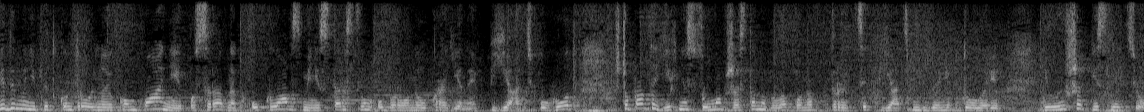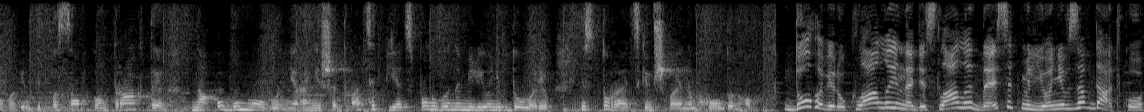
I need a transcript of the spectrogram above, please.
Від імені підконтрольної компанії посередник уклав з Міністерством оборони України п'ять угод. Щоправда, їхня сума вже становила понад 35 мільйонів доларів. І лише після цього він підписав контракти на обумовлені раніше 25,5 мільйонів доларів із турецьким швейним холдингом. Договір уклали і надіслали 10 мільйонів завдатку.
